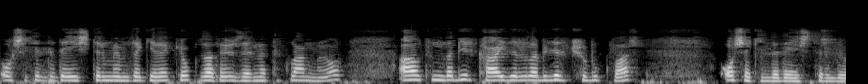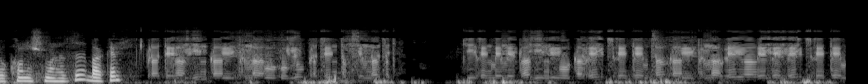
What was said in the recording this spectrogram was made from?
o şekilde değiştirmemize gerek yok. Zaten üzerine tıklanmıyor. Altında bir kaydırılabilir çubuk var. O şekilde değiştiriliyor konuşma hızı. Bakın. Ve metalin yuka ekstreten kaydına veya ekstreten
